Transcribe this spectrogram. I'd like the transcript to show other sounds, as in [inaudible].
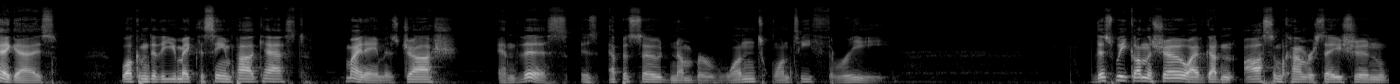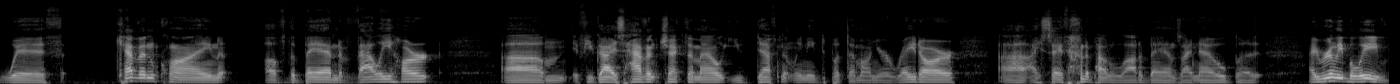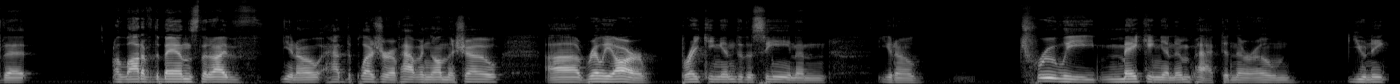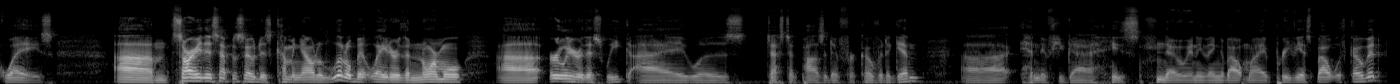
Hey guys, welcome to the You Make the Scene podcast. My name is Josh, and this is episode number 123. This week on the show, I've got an awesome conversation with Kevin Klein of the band Valleyheart. Um, if you guys haven't checked them out, you definitely need to put them on your radar. Uh, I say [laughs] that about a lot of bands I know, but I really believe that a lot of the bands that I've you know had the pleasure of having on the show uh, really are breaking into the scene and you know truly making an impact in their own unique ways. Um, sorry, this episode is coming out a little bit later than normal. Uh, earlier this week, I was tested positive for COVID again. Uh, and if you guys [laughs] know anything about my previous bout with COVID,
